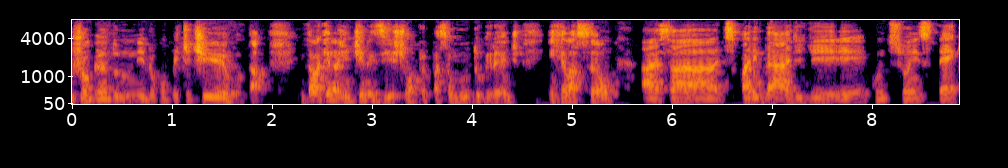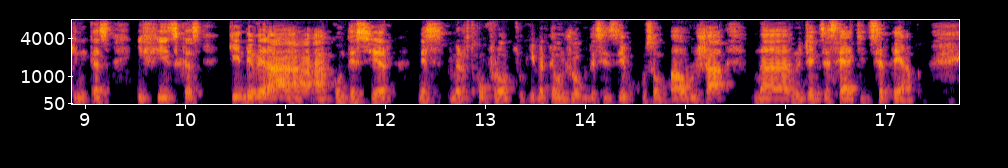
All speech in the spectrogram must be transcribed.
jogando no nível competitivo tal. Então, aqui na Argentina existe uma preocupação muito grande em relação a essa disparidade de condições técnicas e físicas que deverá acontecer nesses primeiros confrontos. O River tem um jogo decisivo com o São Paulo já na, no dia 17 de setembro.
